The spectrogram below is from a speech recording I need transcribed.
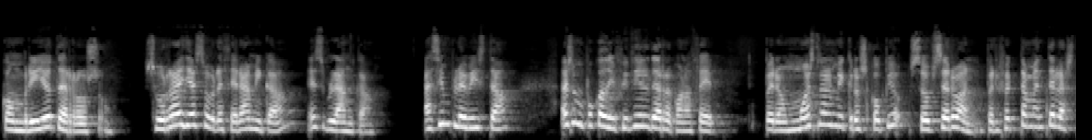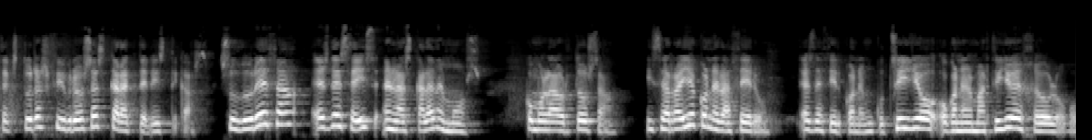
con brillo terroso. Su raya sobre cerámica es blanca. A simple vista es un poco difícil de reconocer, pero en muestra al microscopio se observan perfectamente las texturas fibrosas características. Su dureza es de 6 en la escala de Mohs, como la ortosa, y se raya con el acero, es decir, con el cuchillo o con el martillo de geólogo.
